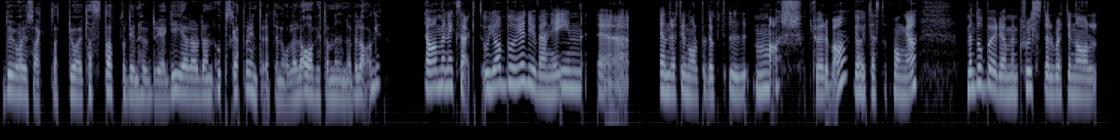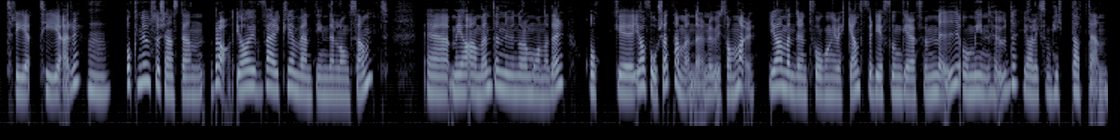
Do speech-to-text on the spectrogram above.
du har sagt att du har testat och din hud reagerar och den uppskattar inte retinol eller A-vitamin överlag. Ja, men exakt. Och jag började ju vänja in eh, en retinolprodukt i mars, tror jag det var. Jag har ju testat många. Men då började jag med Crystal Retinol 3 TR. Mm. Och nu så känns den bra. Jag har ju verkligen vänt in den långsamt. Eh, men jag har använt den nu i några månader och eh, jag har fortsatt använda den nu i sommar. Jag använder den två gånger i veckan för det fungerar för mig och min hud. Jag har liksom hittat den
